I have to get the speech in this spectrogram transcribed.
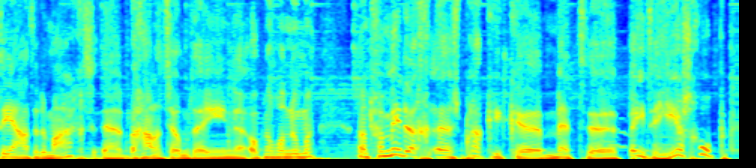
Theater de Maagd. we gaan het zo meteen ook nog wel noemen. Want vanmiddag sprak ik met Peter Heerschop.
